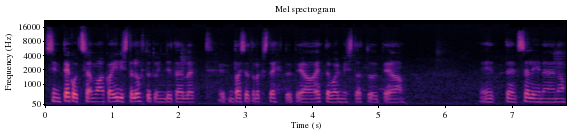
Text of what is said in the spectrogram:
sind tegutsema ka hilistel õhtutundidel, et, et need asjad oleks tehtud ja ette valmistatud ja et, et selline noh,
